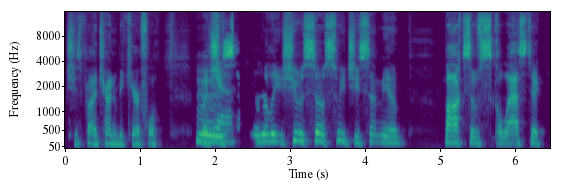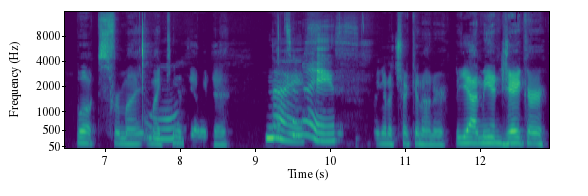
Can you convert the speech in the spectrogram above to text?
she's probably trying to be careful. But Mm. she Yeah. really, she was so sweet. She sent me a box of Scholastic books for my my Aw. kid the other day. nice so nice. I gotta check in on her. But yeah, me and Jake are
